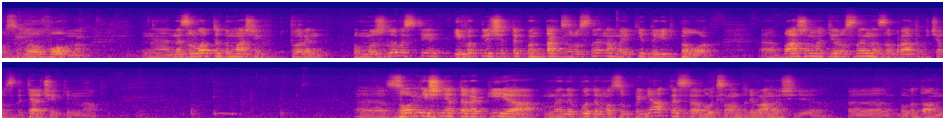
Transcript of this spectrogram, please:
особливо вовна. Не заводити домашніх тварин по можливості і виключити контакт з рослинами, які дають пилок. Е, Бажано ті рослини забрати хоча б з дитячої кімнати. Е, Зовнішня терапія ми не будемо зупинятися. Олександр Іванович і е, Богдан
